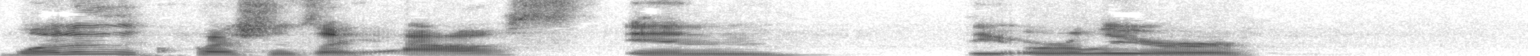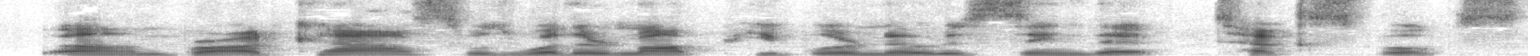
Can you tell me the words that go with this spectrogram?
one of the questions I asked in the earlier um, broadcast was whether or not people are noticing that textbooks,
